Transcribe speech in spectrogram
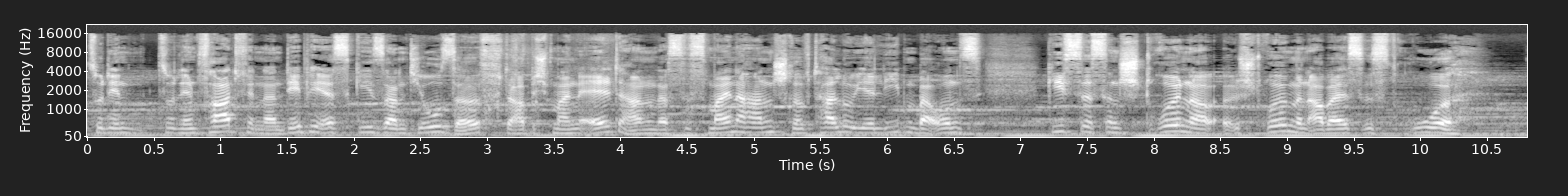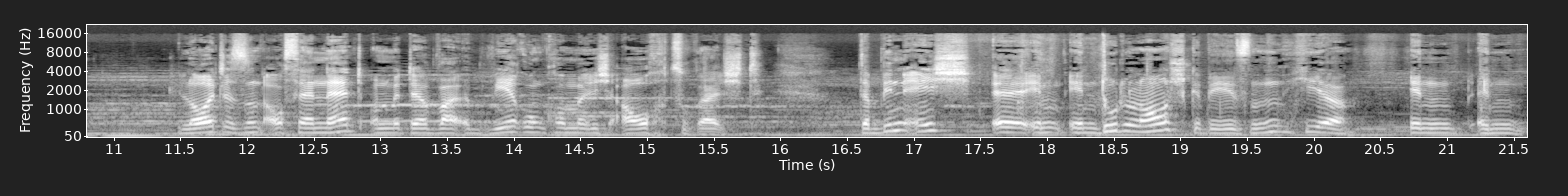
zu den, zu den Pfadfindern, DPSG St. Josef. Da habe ich meine Eltern, das ist meine Handschrift. Hallo ihr Lieben, bei uns gießt es in Ströner, Strömen, aber es ist Ruhe. Die Leute sind auch sehr nett und mit der Währung komme ich auch zurecht. Da bin ich äh, in, in Dudelange gewesen, hier in, in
